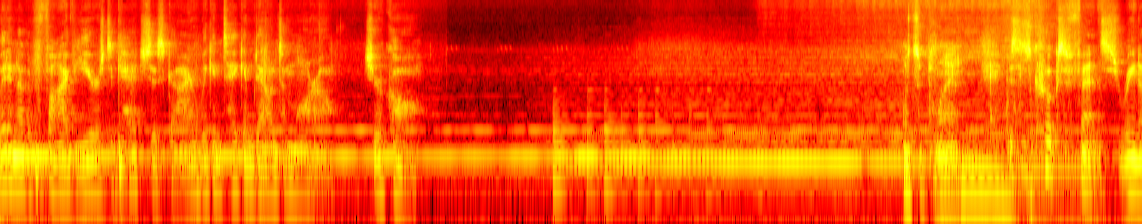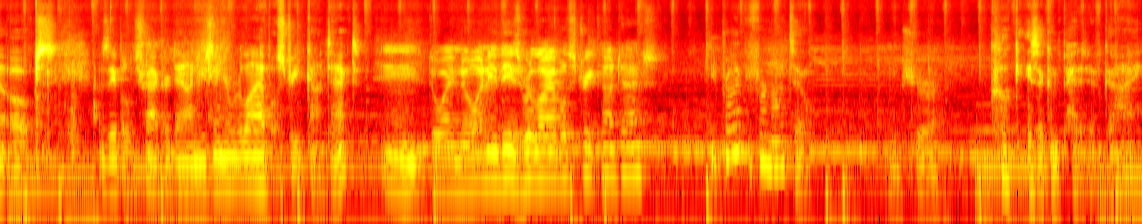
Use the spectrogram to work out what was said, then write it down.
Wait another five years to catch this guy, or we can take him down tomorrow. It's your call. What's the plan? This is Cook's fence, Rena Oaks. I was able to track her down using a reliable street contact. Hmm, do I know any of these reliable street contacts? You'd probably prefer not to. I'm sure. Cook is a competitive guy.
